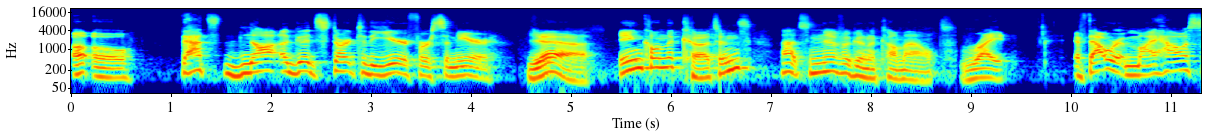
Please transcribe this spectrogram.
Uh-oh. That's not a good start to the year for Samir. Yeah, ink on the curtains, that's never gonna come out. Right. If that were at my house,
